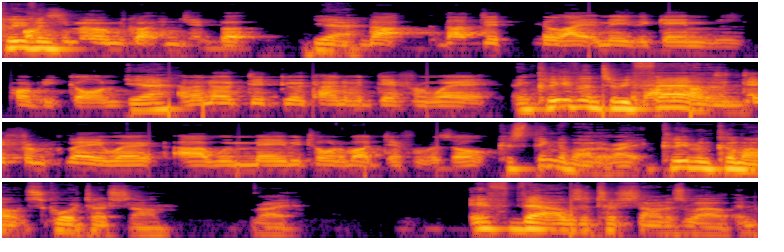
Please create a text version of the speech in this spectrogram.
Cleveland, Mahomes got injured, but yeah, that that did feel like to me the game was probably gone. yeah. And I know it did go kind of a different way. And Cleveland, to be that- fair, that's a different play where uh, we may be talking about different result. because think about it, right? Cleveland come out, score a touchdown, right? If that was a touchdown as well, and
